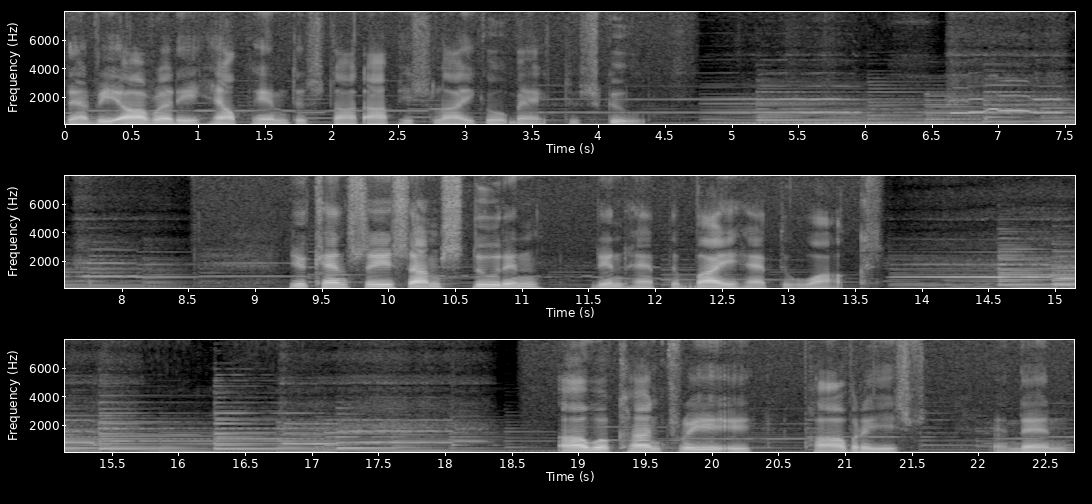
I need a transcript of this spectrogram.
That we already helped him to start up his life, go back to school. You can see some students didn't have to bike, had to walk. Our country is impoverished and then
